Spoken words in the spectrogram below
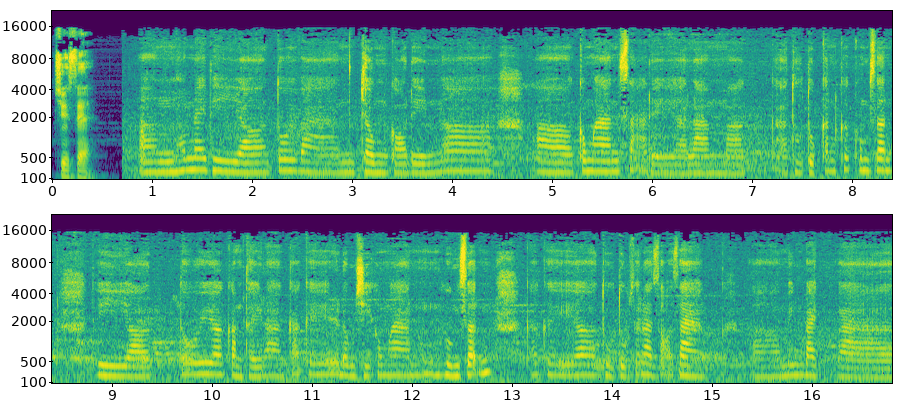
chia sẻ. À, hôm nay thì uh, tôi và chồng có đến uh, uh, công an xã để làm uh, thủ tục căn cước công dân thì uh, tôi cảm thấy là các cái đồng chí công an hướng dẫn các cái uh, thủ tục rất là rõ ràng, uh, minh bạch và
